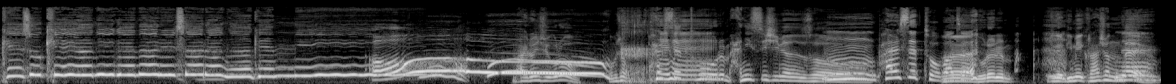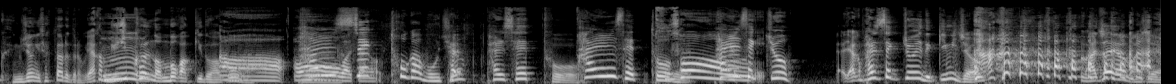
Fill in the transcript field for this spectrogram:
계속해야 네가 나를 사랑하겠니 막 이런 식으로 엄청 팔세토를 많이 쓰시면서 음, 팔세토, 맞아요. 네, 노래를 이게 리메이크를 하셨는데 네. 굉장히 색다르더라고요. 약간 뮤지컬 넘버 같기도 하고. 아, 어, 맞아요. 팔색토가 뭐죠? 팔, 세토. 구성. 팔색조. 약간 팔색조의 느낌이죠. 맞아요, 맞아요.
